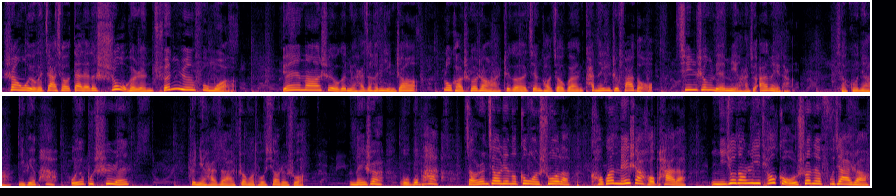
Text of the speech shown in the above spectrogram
上午有个驾校带来的十五个人全军覆没了，原因呢是有个女孩子很紧张。路考车上啊，这个监考教官看她一直发抖，心生怜悯啊，就安慰她：“小姑娘，你别怕，我又不吃人。”这女孩子啊，转过头笑着说：“没事儿，我不怕。早上教练都跟我说了，考官没啥好怕的，你就当是一条狗拴在副驾上。”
